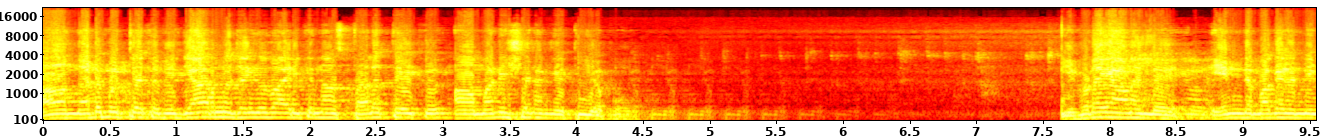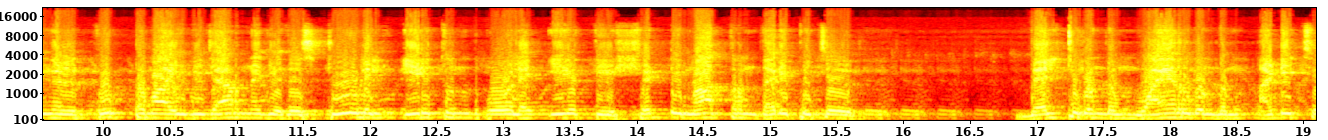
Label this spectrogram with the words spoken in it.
ആ നടുമുറ്റത്ത് വിചാരണ ചെയ്തതായിരിക്കുന്ന ആ സ്ഥലത്തേക്ക് ആ മനുഷ്യൻ ഇവിടെയാണല്ലേ എന്റെ മകനെ നിങ്ങൾ കൂട്ടമായി വിചാരണ ചെയ്ത് സ്റ്റൂളിൽ ഇരുത്തുന്നത് പോലെ ഇരുത്തി ഷെട്ടി മാത്രം ധരിപ്പിച്ച് ബെൽറ്റ് കൊണ്ടും വയറുകൊണ്ടും അടിച്ച്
